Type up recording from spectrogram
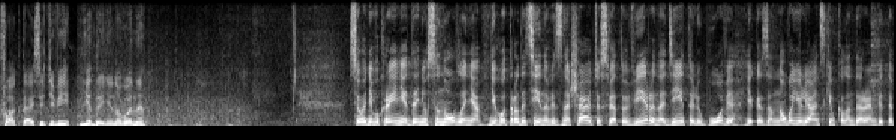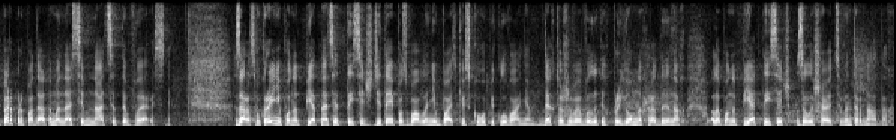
Факти ICTV, Єдині новини. Сьогодні в Україні день усиновлення. Його традиційно відзначають у свято віри, надії та любові, яке за новоюліанським календарем відтепер припадатиме на 17 вересня. Зараз в Україні понад 15 тисяч дітей позбавлені батьківського піклування. Дехто живе в великих прийомних родинах, але понад 5 тисяч залишаються в інтернатах.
